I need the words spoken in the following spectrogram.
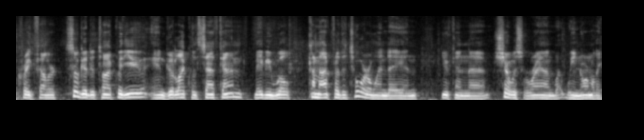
Craig Faller, so good to talk with you, and good luck with Southcom. Maybe we'll come out for the tour one day and you can uh, show us around what we normally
